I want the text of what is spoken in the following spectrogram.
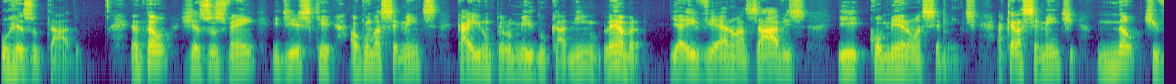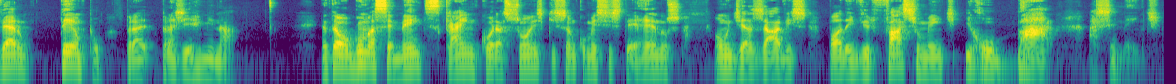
o resultado. Então, Jesus vem e diz que algumas sementes caíram pelo meio do caminho, lembra? E aí vieram as aves e comeram a semente. Aquela semente não tiveram tempo para germinar. Então, algumas sementes caem em corações que são como esses terrenos onde as aves podem vir facilmente e roubar a semente.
